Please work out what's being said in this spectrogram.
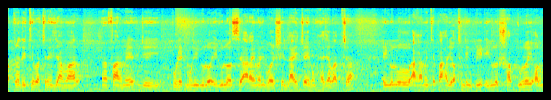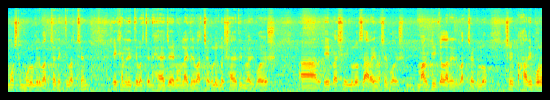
আপনারা দেখতে পাচ্ছেন এই যে আমার ফার্মের যে পুলেট মুরগিগুলো, এগুলো হচ্ছে আড়াই মাস বয়সী লাইজা এবং হেজা বাচ্চা। এগুলো আগামীতে পাহাড়ি অথেন্টিক ব্রিড, এগুলো সবগুলোই অলমোস্ট মোরগের বাচ্চা দেখতে পাচ্ছেন। এখানে দেখতে পাচ্ছেন হ্যাজা এবং লাইজের বাচ্চাগুলো, এগুলো সাড়ে তিন মাস বয়স। আর এই পাশে এগুলো হচ্ছে আড়াই মাসের বয়স। মাল্টি কালারের বাচ্চাগুলো, সেই পাহাড়ি বড়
